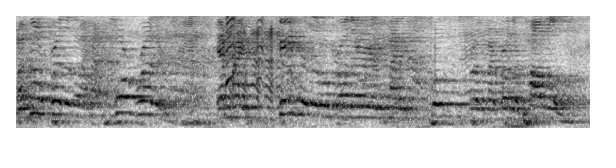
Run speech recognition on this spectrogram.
My little brother, though, I have four brothers. And my favorite little brother is my closest brother, my brother Pablo.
